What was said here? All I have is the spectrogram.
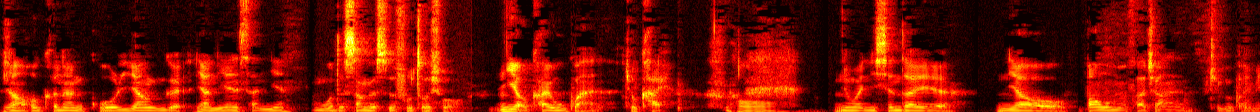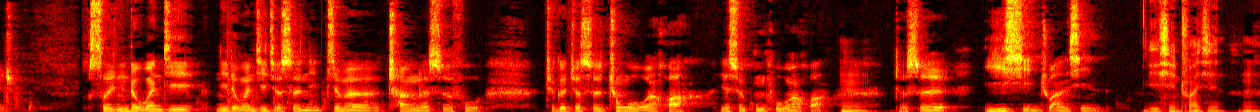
然后可能过两个两年三年，我的三个师傅都说你要开武馆就开，哦，因为你现在也你要帮我们发展这个白眉拳。所以你的问题，你的问题就是你这么唱的师傅，这个就是中国文化，也是功夫文化，嗯，就是以心传心，以心传心，嗯，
